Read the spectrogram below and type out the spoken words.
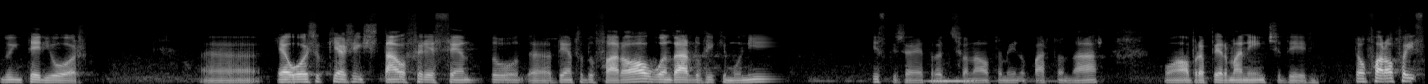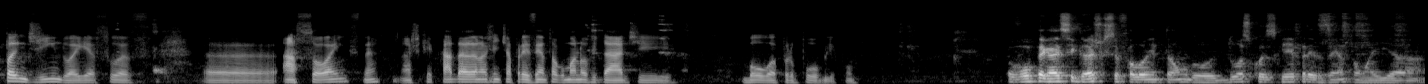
do interior. Uh, é hoje o que a gente está oferecendo uh, dentro do Farol, o andar do Vic Muniz, que já é tradicional também no quarto andar, com a obra permanente dele. Então, o Farol foi expandindo aí as suas uh, ações, né? Acho que cada ano a gente apresenta alguma novidade boa para o público. Eu vou pegar esse gancho que você falou, então, do, duas coisas que representam aí a,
